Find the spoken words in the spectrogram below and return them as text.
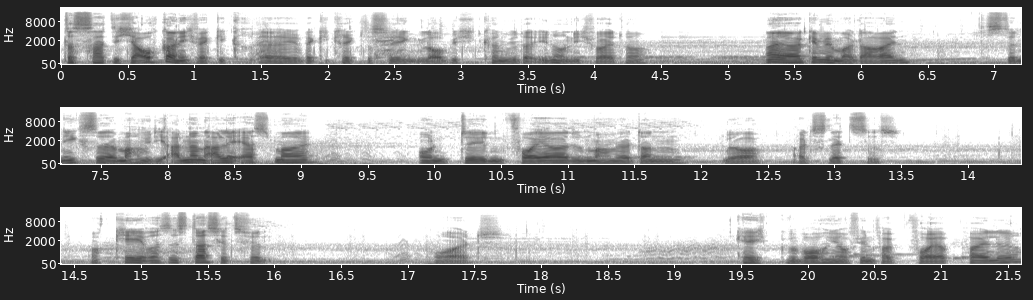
das hatte ich ja auch gar nicht weggekriegt, äh, weggekriegt deswegen glaube ich, können wir da eh noch nicht weiter. Naja, gehen wir mal da rein. Das ist der nächste, dann machen wir die anderen alle erstmal. Und den Feuer, den machen wir dann, ja, als letztes. Okay, was ist das jetzt für ein Ort? Okay, wir brauchen hier auf jeden Fall Feuerpfeile.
